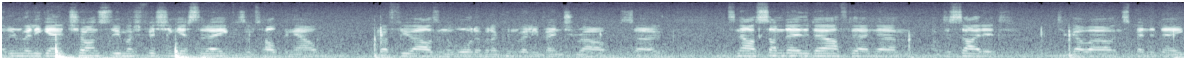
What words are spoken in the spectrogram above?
I didn't really get a chance to do much fishing yesterday because I was helping out. Got a few hours in the water, but I couldn't really venture out. So it's now Sunday, the day after, and um, I've decided to go out and spend a day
